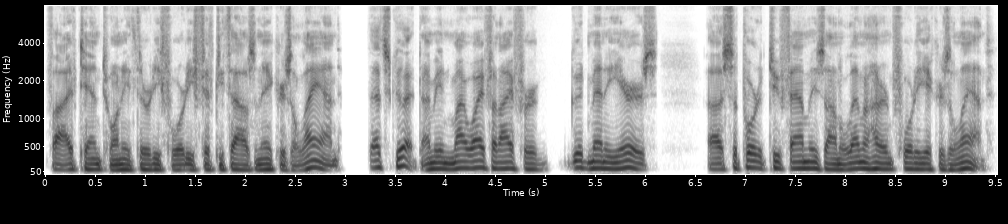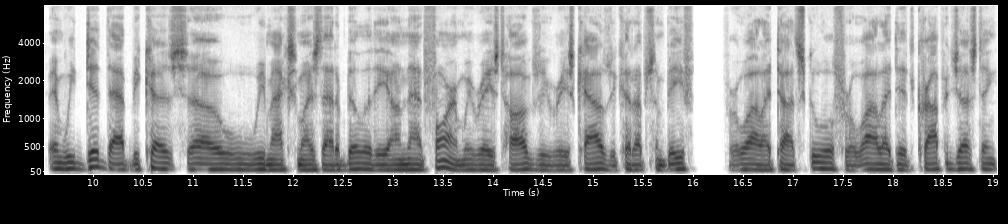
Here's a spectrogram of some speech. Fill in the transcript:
5, 10, 20, 30, 40, 50,000 acres of land, that's good. I mean, my wife and I, for a good many years, uh, supported two families on 1,140 acres of land. And we did that because uh, we maximized that ability on that farm. We raised hogs, we raised cows, we cut up some beef. For a while, I taught school. For a while, I did crop adjusting.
